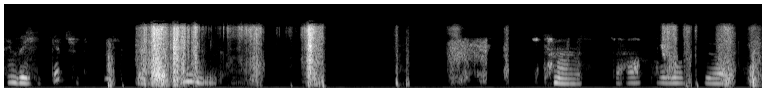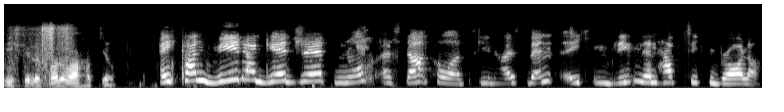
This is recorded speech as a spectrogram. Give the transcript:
sehen, welche Gadgets ich bedienen kann. Für. Wie viele Follower habt ihr? Ich kann weder Gadget noch äh, Star Power ziehen. Heißt, wenn ich einen blinkenden hab, ziehe ich einen Brawler.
